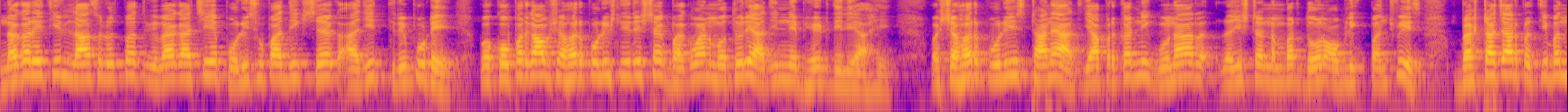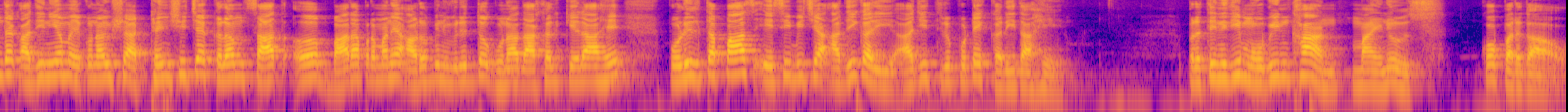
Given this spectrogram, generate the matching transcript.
नगर येथील लाचलुचपत विभागाचे पोलीस उपाधीक्षक अजित त्रिपुटे व कोपरगाव शहर पोलीस निरीक्षक भगवान मथुरे आदींनी भेट दिली आहे. व शहर पोलीस ठाण्यात या प्रकरणी गुन्हा रजिस्टर नंबर दोन ऑब्लिक पंचवीस भ्रष्टाचार प्रतिबंधक अधिनियम एकोणावीसशे अठ्ठ्याऐंशीचे कलम सात अ बाराप्रमाणे आरोपींविरुद्ध गुन्हा दाखल केला आहे. पुढील तपास ए सी बीचे अधिकारी अजित त्रिपुटे करीत आहे. प्रतिनिधी मोबिन खान माय न्यूज कोपरगाव.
